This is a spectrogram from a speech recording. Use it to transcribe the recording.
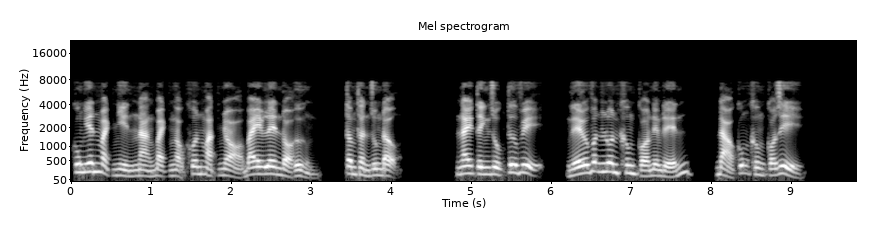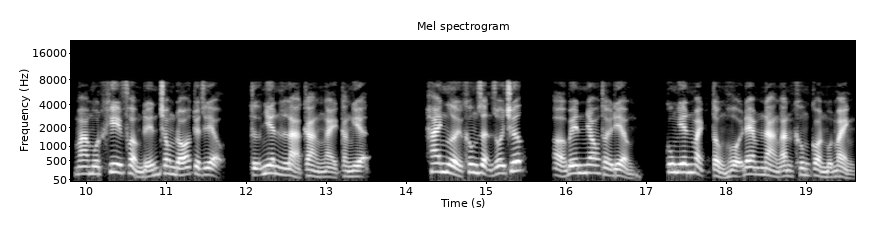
Cung yên mạch nhìn nàng bạch ngọc khuôn mặt nhỏ bay lên đỏ ửng, tâm thần rung động. Nay tình dục tư vị, nếu vẫn luôn không có nêm đến, đảo cũng không có gì. Mà một khi phẩm đến trong đó tuyệt diệu, tự nhiên là càng ngày càng nghiện. Hai người không giận dỗi trước, ở bên nhau thời điểm, cung yên mạch tổng hội đem nàng ăn không còn một mảnh.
